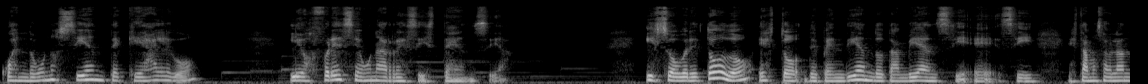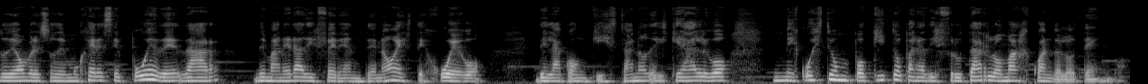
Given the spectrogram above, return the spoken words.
cuando uno siente que algo le ofrece una resistencia. Y sobre todo, esto dependiendo también si, eh, si, estamos hablando de hombres o de mujeres, se puede dar de manera diferente, ¿no? Este juego de la conquista, ¿no? Del que algo me cueste un poquito para disfrutarlo más cuando lo tengo.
